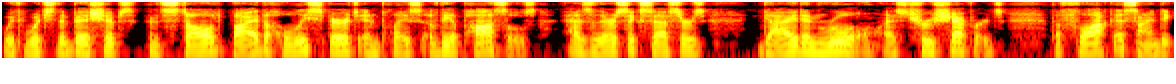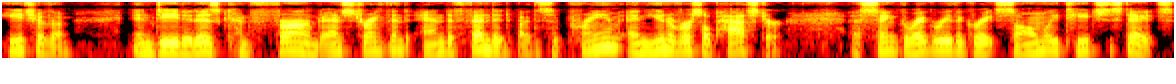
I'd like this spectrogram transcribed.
with which the bishops, installed by the Holy Spirit in place of the apostles as their successors, guide and rule as true shepherds the flock assigned to each of them. Indeed, it is confirmed and strengthened and defended by the supreme and universal pastor, as St. Gregory the Great solemnly teaches states,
